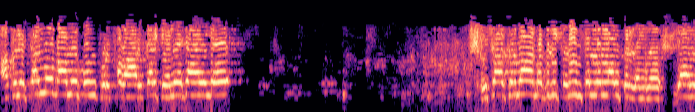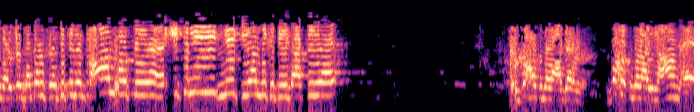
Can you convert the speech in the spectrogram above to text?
اپنے کرنے والوں کو اوپر سوار کر کے لے جائیں گے۔ شرما نبی کریم صلی اللہ علیہ وسلم نے جانور کے بدن سے جتنے بال ہوتے ہیں، اتنی نیکیاں لکھ دی جاتی ہے بہت بڑا اجر، بہت بڑا انعام ہے۔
